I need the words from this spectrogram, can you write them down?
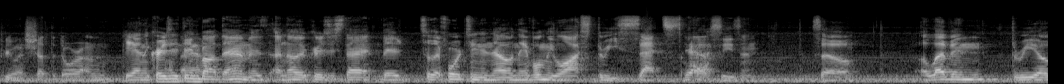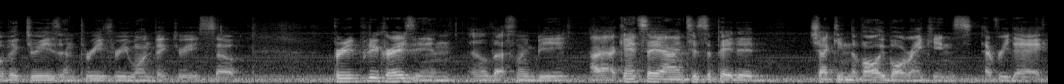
pretty much shut the door on. them. Yeah, and the crazy thing about them is another crazy stat. They're so they're fourteen and zero, and they've only lost three sets Yeah. all season. So 11 3-0 victories and three 3-1 victories. So pretty pretty crazy, and it'll definitely be. I, I can't say I anticipated checking the volleyball rankings every day.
